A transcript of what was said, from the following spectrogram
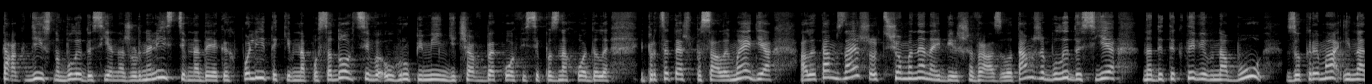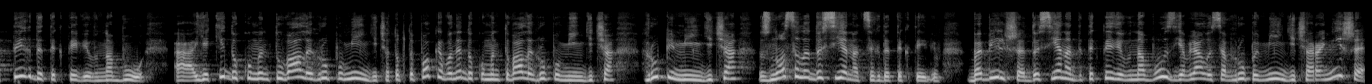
так дійсно були досьє на журналістів, на деяких політиків, на посадовців у групі Міндіча в бек-офісі познаходили. І про це теж писали медіа. Але там, знаєш, от що мене найбільше вразило, там же були досьє на детективів набу, зокрема і на тих детективів набу, е, які документували групу Міндіча. Тобто, поки вони документували групу Міндіча, групі Міндіча зносили досьє на цих детективів. Ба більше досьє на детективів набу з'являлося в групи Міндіча раніше,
